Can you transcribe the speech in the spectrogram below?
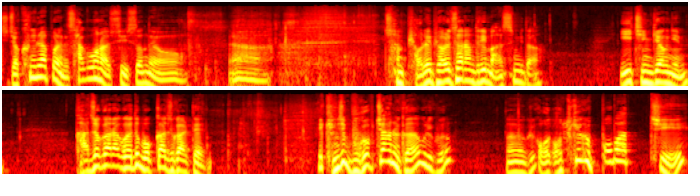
진짜 큰일 날 뻔했는데 사고가 날 수 있었네요. 야. 참 별의 별 사람들이 많습니다. 이진경님 가져가라고 해도 못 가져갈 때 굉장히 무겁지 않을까요? 그리고요. 어, 그리고 어, 떻게 그걸 뽑았지?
